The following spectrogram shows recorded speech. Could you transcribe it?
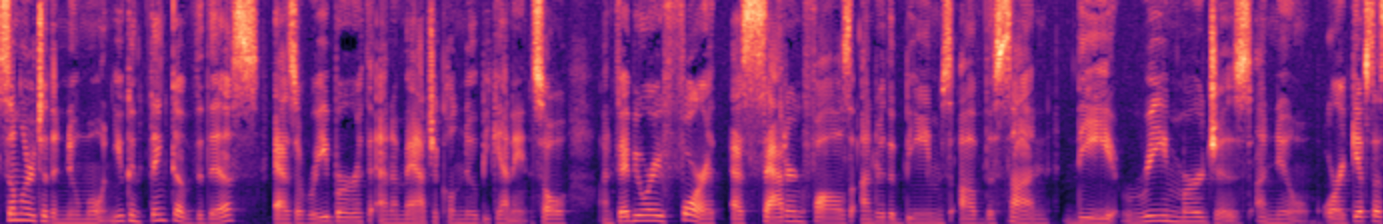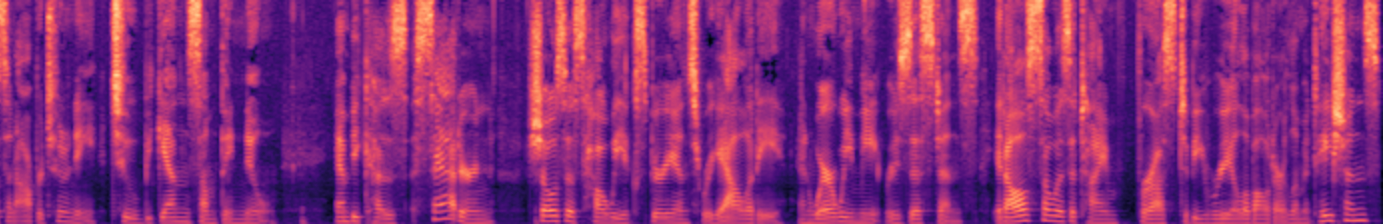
similar to the new moon. You can think of this as a rebirth and a magical new beginning. So, on February 4th, as Saturn falls under the beams of the sun, the remerges anew, or it gives us an opportunity to begin something new. And because Saturn shows us how we experience reality and where we meet resistance, it also is a time for us to be real about our limitations,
